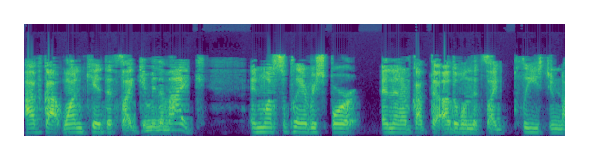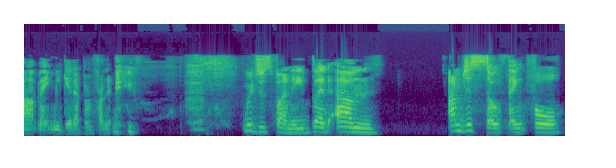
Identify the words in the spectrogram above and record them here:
I've got one kid that's like, give me the mic and wants to play every sport, and then I've got the other one that's like, please do not make me get up in front of people, which is funny. But um, I'm just so thankful,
